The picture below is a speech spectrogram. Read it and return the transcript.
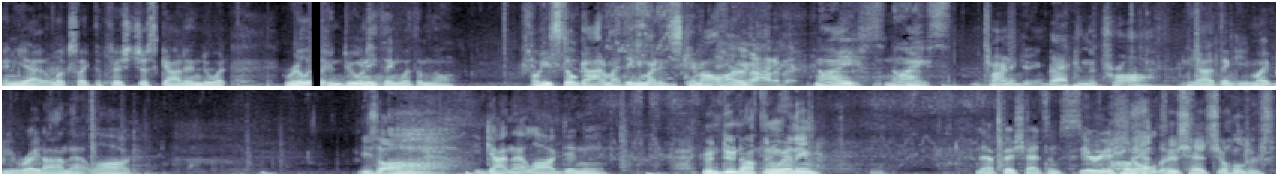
And yeah, it looks like the fish just got into it. Really couldn't do anything with him though. Oh, he still got him. I think he might have just came out, Harv. Came out of it. Nice, nice. I'm trying to get him back in the trough. Yeah, I think he might be right on that log. He's off. Oh, he got in that log, didn't he? Couldn't do nothing with him. That fish had some serious Oh, that shoulders. fish had shoulders.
